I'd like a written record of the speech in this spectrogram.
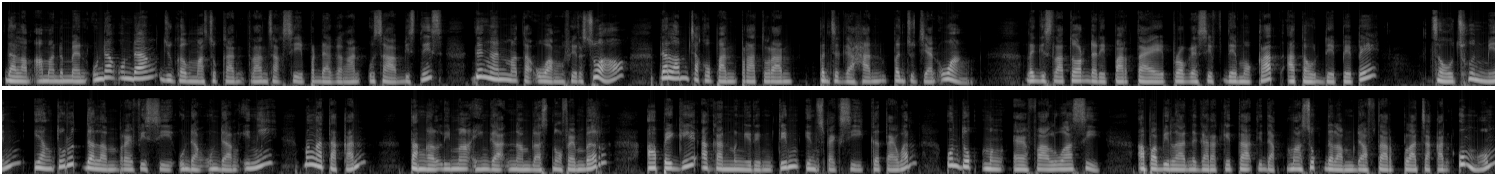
dalam amandemen undang-undang juga memasukkan transaksi perdagangan usaha bisnis dengan mata uang virtual dalam cakupan peraturan pencegahan pencucian uang. Legislator dari Partai Progresif Demokrat atau DPP, Zhou Chunmin yang turut dalam revisi undang-undang ini mengatakan tanggal 5 hingga 16 November APG akan mengirim tim inspeksi ke Taiwan untuk mengevaluasi apabila negara kita tidak masuk dalam daftar pelacakan umum,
